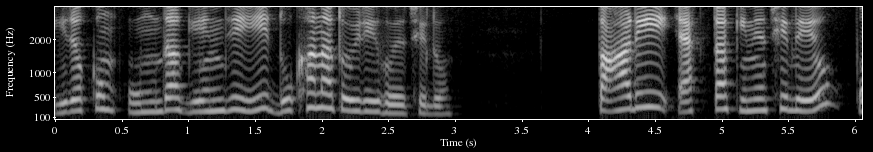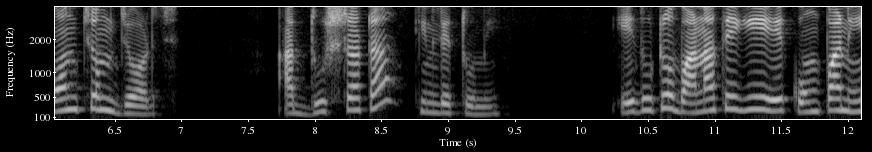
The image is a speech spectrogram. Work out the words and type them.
এরকম উমদা গেঞ্জি দুখানা তৈরি হয়েছিল। তারই একটা কিনেছিলেও পঞ্চম জর্জ, আর দুসরাটা কিনলে তুমি। এ দুটো বানাতে গিয়ে কোম্পানি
